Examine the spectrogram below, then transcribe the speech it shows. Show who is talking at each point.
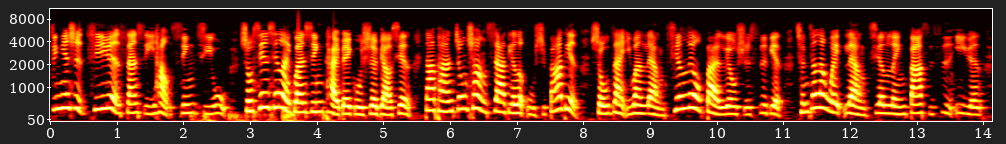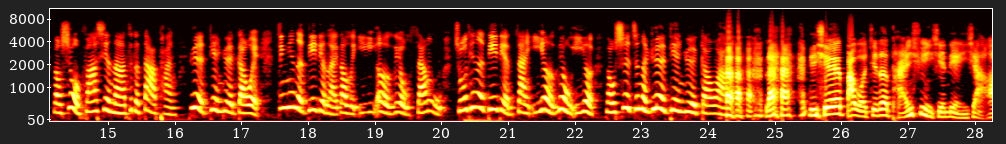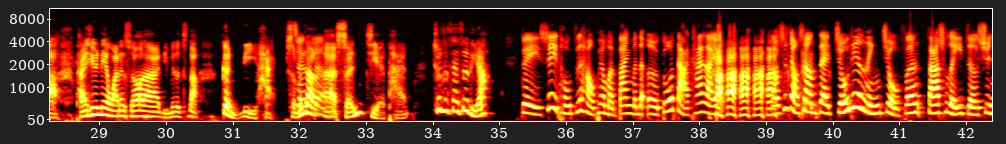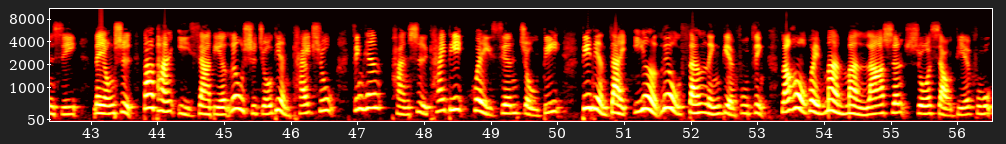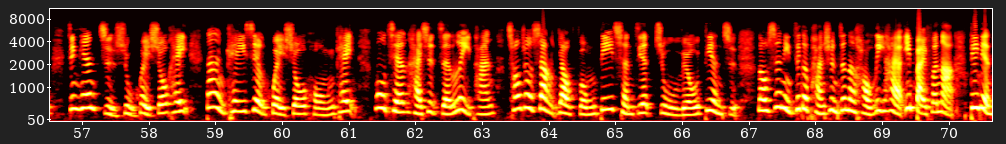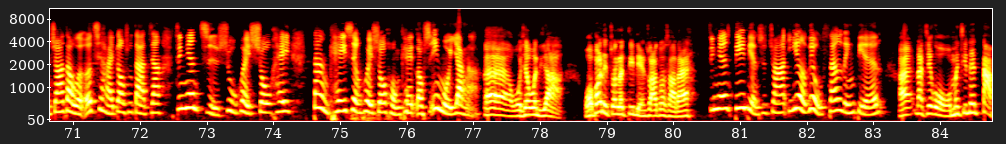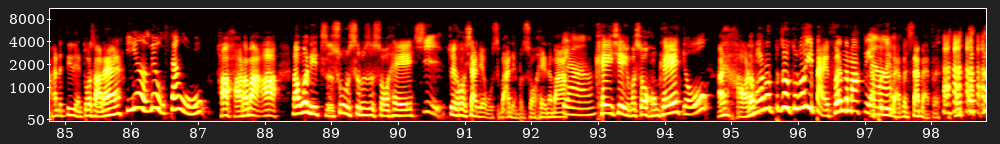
Speaker 1: 今天是七月三十一号，星期五。首先，先来关心台北股市的表现。大盘中场下跌了五十八点，收在一万两千六百六十四点，成交量为两千零八十四亿元。老师，我发现呢、这个大盘越垫越高诶。今天的低点来到了一二六三五，昨天的低点在一二六一二。老师，真的越垫越高啊！
Speaker 2: 来，你先把我接着盘讯先练一下啊。盘讯练完的时候呢？你们都知道更厉害，什么叫呃神解盘？就是在这里啊。
Speaker 1: 对，所以投资好朋友们，把你们的耳朵打开来哦。老师早上在九点零九分发出了一则讯息，内容是：大盘已下跌六十九点开出，今天盘势开低，会先走低，低点在一二六三零点附近，然后会慢慢拉升，缩小跌幅。今天指数会收黑，但 K 线会收红 K，目前还是整理盘，操作上要逢低承。承接主流电子，老师，你这个盘讯真的好厉害啊，一百分呐！低点抓到了，而且还告诉大家，今天指数会收黑，但 K 线会收红 K，老师一模一样啊！
Speaker 2: 哎，我先问你啊，我帮你抓了低点抓多少呢？
Speaker 1: 今天低点是抓一二六三零点。
Speaker 2: 哎，那结果我们今天大盘的低点多少呢？
Speaker 1: 一二六三五。
Speaker 2: 好，好了嘛啊，那问你指数是不是收黑？
Speaker 1: 是。
Speaker 2: 最后下跌五十八点，不是收黑的吗？
Speaker 1: 对啊。
Speaker 2: K 线有没有收红 K？
Speaker 1: 有。
Speaker 2: 哎，好了嘛，那不就都都一百分了吗？
Speaker 1: 对啊。
Speaker 2: 不是一百分，三百分。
